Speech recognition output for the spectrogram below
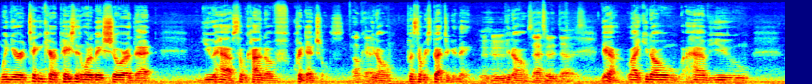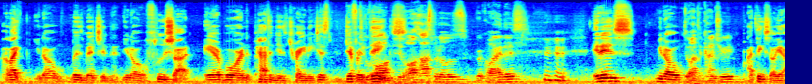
when you're taking care of patients, you want to make sure that you have some kind of credentials. Okay. You know, put some respect in your name. Mm-hmm. You know, So that's what it does. yeah, like you know, have you, like you know, Liz mentioned, you know, flu shot, airborne pathogens training, just different do all, things. do all hospitals require this Mm-hmm. It is, you know, throughout the country? I think so. Yeah.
